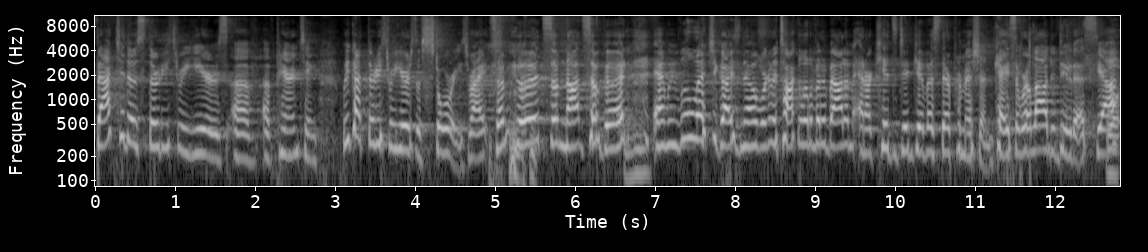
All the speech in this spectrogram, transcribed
back to those 33 years of, of parenting, we've got 33 years of stories, right? Some good, some not so good. And we will let you guys know. We're going to talk a little bit about them. And our kids did give us their permission. Okay, so we're allowed to do this. Yeah. Well,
